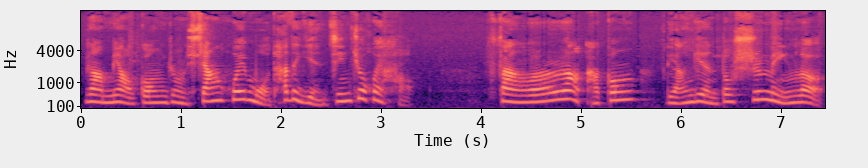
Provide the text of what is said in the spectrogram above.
让庙公用香灰抹他的眼睛就会好，反而让阿公两眼都失明了。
